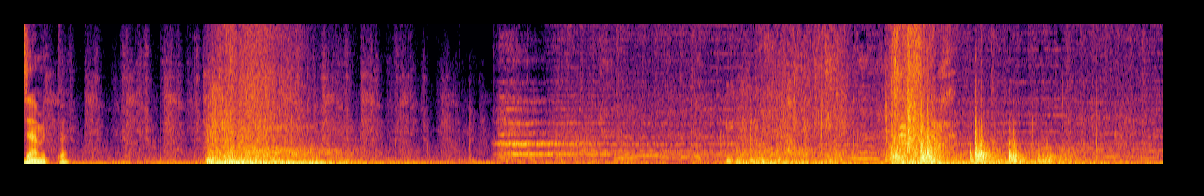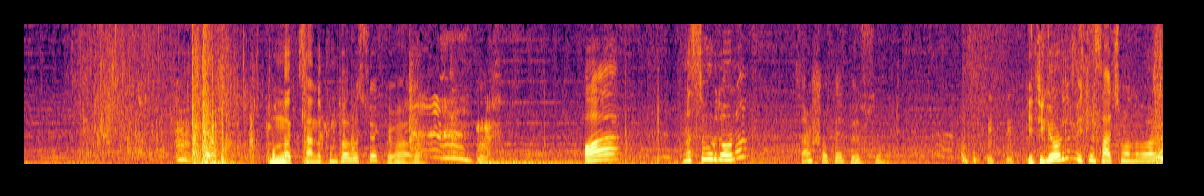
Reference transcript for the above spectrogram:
can Bunda sende kum torbası yok ki bu arada. Aa! Nasıl vurdu onu? Sen şaka yapıyorsun. İti gördün mü itin saçmalığını bu arada?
